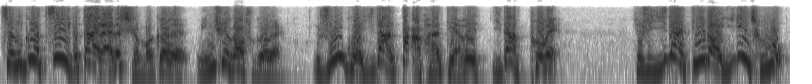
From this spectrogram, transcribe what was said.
整个这个带来的是什么？各位，明确告诉各位，如果一旦大盘点位一旦破位。就是一旦跌到一定程度，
